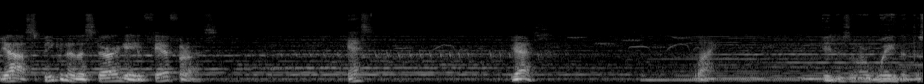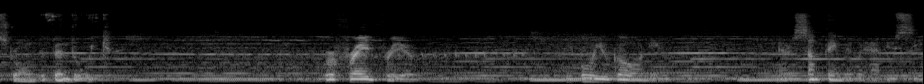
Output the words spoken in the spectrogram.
Yeah, speaking of the Stargate, fear for us. Yes? Yes. Why? It is our way that the strong defend the weak. We're afraid for you. Before you go, O'Neill, there is something we would have you see.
